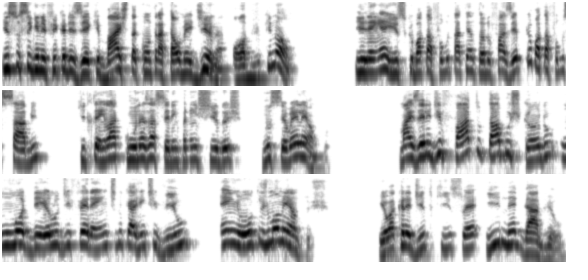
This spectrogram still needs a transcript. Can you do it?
Isso significa dizer que basta contratar o Medina? Óbvio que não. E nem é isso que o Botafogo está tentando fazer, porque o Botafogo sabe que tem lacunas a serem preenchidas no seu elenco. Mas ele, de fato, está buscando um modelo diferente do que a gente viu em outros momentos. Eu acredito que isso é inegável.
